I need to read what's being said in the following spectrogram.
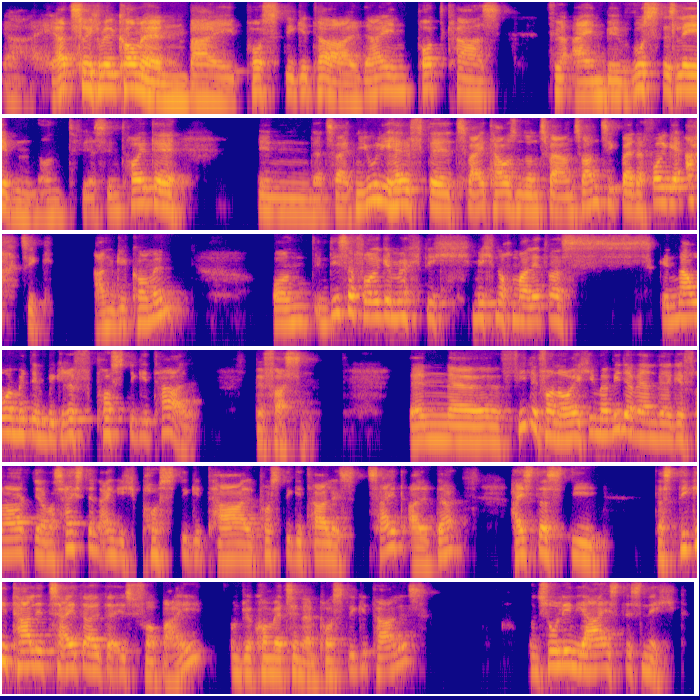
Ja, herzlich willkommen bei Postdigital, dein Podcast für ein bewusstes Leben. Und wir sind heute in der zweiten Julihälfte 2022 bei der Folge 80 angekommen. Und in dieser Folge möchte ich mich noch mal etwas genauer mit dem Begriff Postdigital befassen. Denn äh, viele von euch, immer wieder werden wir gefragt, ja, was heißt denn eigentlich postdigital, postdigitales Zeitalter? Heißt das, die, das digitale Zeitalter ist vorbei und wir kommen jetzt in ein postdigitales? Und so linear ist es nicht.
